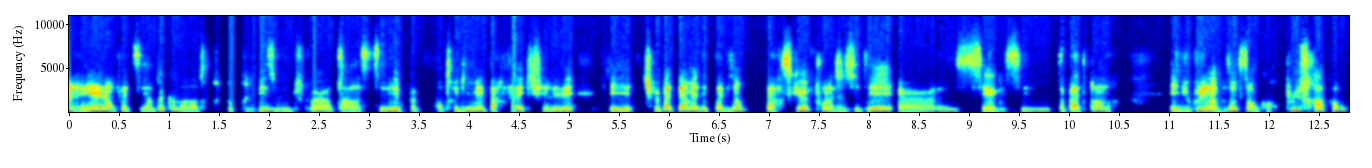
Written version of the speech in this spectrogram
réelle, en fait. C'est un peu comme en entreprise où, tu vois, tu as un CV, entre guillemets, parfait qui fait rêver et tu peux pas te permettre d'être pas bien parce que pour la société, euh, c'est, t'as pas à te plaindre. Et du coup, j'ai l'impression que c'est encore plus frappant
